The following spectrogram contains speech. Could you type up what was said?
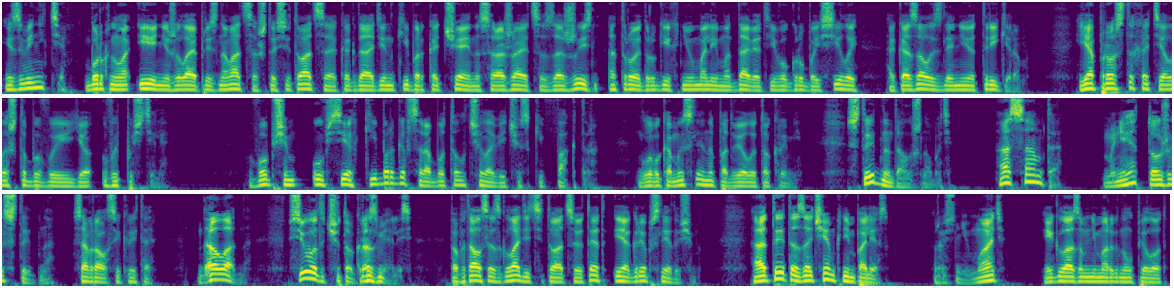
«Извините», — буркнула Ия, не желая признаваться, что ситуация, когда один киборг отчаянно сражается за жизнь, а трое других неумолимо давят его грубой силой, оказалась для нее триггером. «Я просто хотела, чтобы вы ее выпустили». В общем, у всех киборгов сработал человеческий фактор. Глубокомысленно подвел итог Реми. Стыдно должно быть. А сам-то? «Мне тоже стыдно», — соврал секретарь. «Да ладно, всего-то чуток размялись». Попытался сгладить ситуацию Тед и огреб следующим. «А ты-то зачем к ним полез?» «Разнимать», — и глазом не моргнул пилот.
